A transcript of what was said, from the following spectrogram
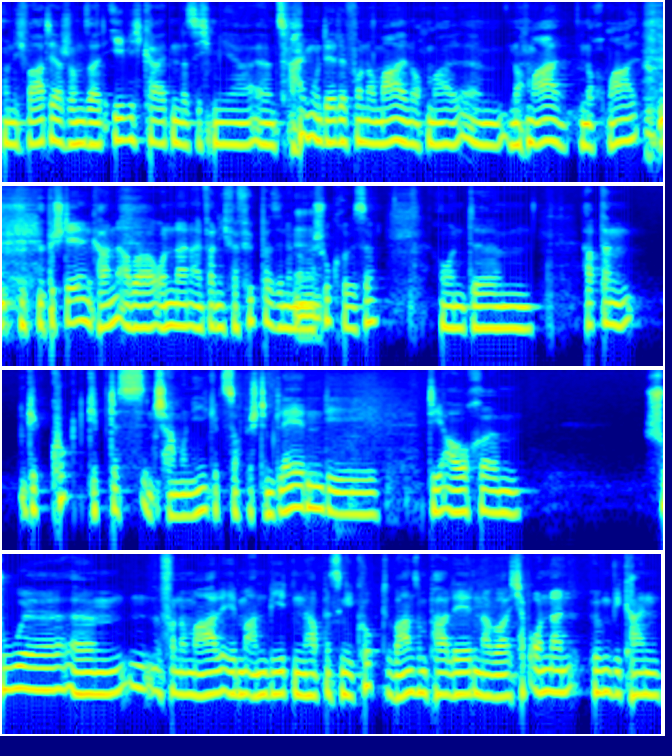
Und ich warte ja schon seit Ewigkeiten, dass ich mir äh, zwei Modelle von normal nochmal, ähm, nochmal, nochmal bestellen kann, aber online einfach nicht verfügbar sind in meiner mm. Schuhgröße. Und ähm, habe dann geguckt, gibt es in Chamonix, gibt es doch bestimmt Läden, die, die auch ähm, Schuhe ähm, von normal eben anbieten. Habe ein bisschen geguckt, waren so ein paar Läden, aber ich habe online irgendwie keinen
